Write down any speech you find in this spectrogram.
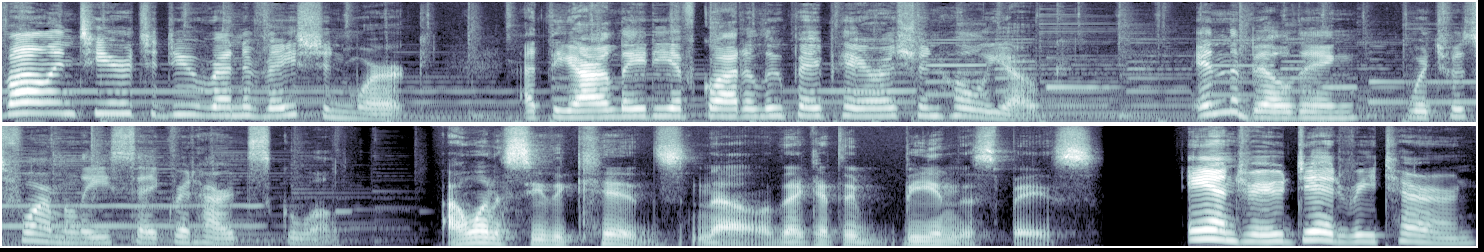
volunteered to do renovation work at the Our Lady of Guadalupe Parish in Holyoke, in the building which was formerly Sacred Heart School. I want to see the kids now that get to be in this space. Andrew did return.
